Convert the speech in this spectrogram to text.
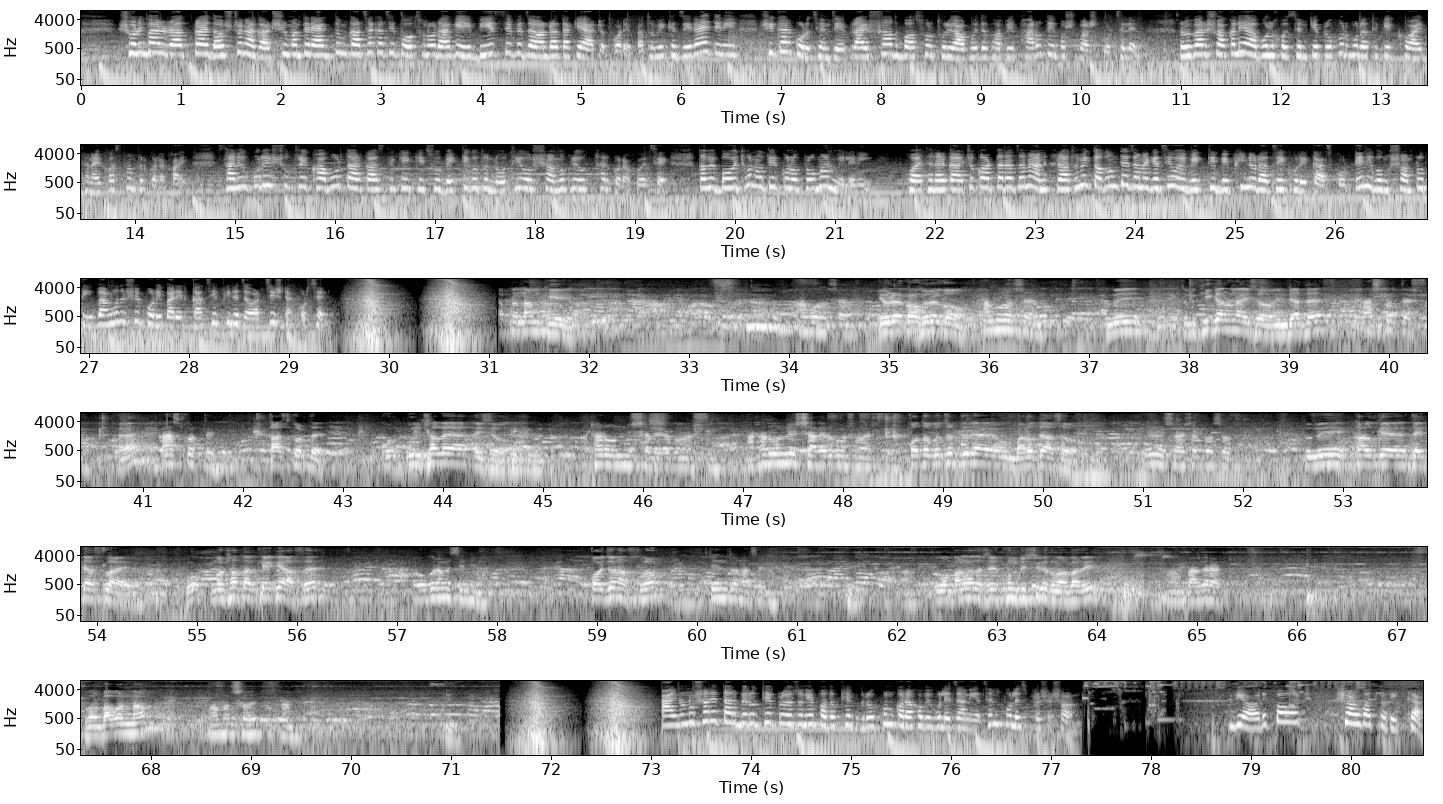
শনিবার রাত প্রায় দশটা নাগাদ সীমান্তের একদম কাছাকাছি পৌঁছানোর আগে বিএসএফ এর জওয়ানরা তাকে আটক করে। প্রাথমিক জেরায় তিনি স্বীকার করেছেন যে প্রায় সাত বছর ধরে অবৈধভাবে ভারতে বসবাস করছিলেন। রবিবার সকালে আবুল হোসেনকে প্রহরমুড়া থেকে খোয়াই থানায় হস্তান্তর করা হয়। স্থানীয় পুলিশ সূত্রে খবর, তার কাছ থেকে কিছু ব্যক্তিগত নথি ও সামগ্রী উদ্ধার করা হয়েছে। তবে বৈধ নথির কোনো প্রমাণ মেলেনি। খোয়াই থানার কার্যকর্তারা জানান, প্রাথমিক তদন্তে জানা গেছে ওই ব্যক্তি বিভিন্ন রাজ্যে ঘুরে কাজ করতেন এবং সম্প্রতি বাংলাদেশের পরিবারের কাছে ফিরে যাওয়ার চেষ্টা করছেন। আপনার নাম কি? আবু হোসেন। জুড়ে কও। জুড়ে কও। আবু হোসেন। তুমি তুমি কি কারণে আইছো ইন্ডিয়াতে? কাজ করতে আসছি। হ্যাঁ? কাজ করতে। কাজ করতে। কোন- কোন সালে আইছো? আঠারো উনিশ সালে এরকম আসছি। আঠারো উনিশ সালে এরকম সময় আসছি। কত বছর ধরে ভারতে আছো? এই ছয় সাত বছর। তুমি কালকে যাইতে আসলাই তোমার সাথে আর কে কে আছে? ওগুলো আমি চিনি কয়জন আসলো? তিনজন আছে। তোমার বাংলাদেশের কোন ডিস্ট্রিক্টে তোমার বাড়ি? বাগেরহাট। তোমার বাবার নাম? মোহাম্মদ শহীদ খান। আইন অনুসারে তার বিরুদ্ধে প্রয়োজনীয় পদক্ষেপ গ্রহণ করা হবে বলে জানিয়েছেন পুলিশ প্রশাসন। রিপোর্ট সংবাদ প্রতীক্ষা।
